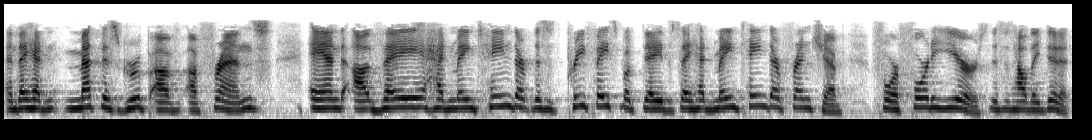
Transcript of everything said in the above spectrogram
And they had met this group of, of friends, and uh, they had maintained their, this is pre Facebook days, they had maintained their friendship for 40 years. This is how they did it.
